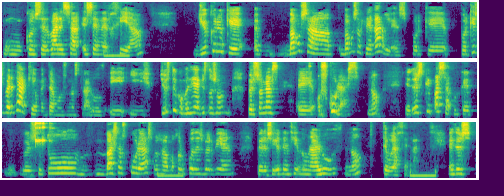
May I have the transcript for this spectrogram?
mm, conservar esa, esa energía, yo creo que eh, vamos a, vamos a cegarles, porque, porque es verdad que aumentamos nuestra luz. Y, yo estoy convencida que estos son personas eh, oscuras, ¿no? Entonces, ¿qué pasa? Porque pues, si tú vas a oscuras, pues a lo mejor puedes ver bien, pero si yo te enciendo una luz, ¿no? Te voy a cegar. Entonces,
